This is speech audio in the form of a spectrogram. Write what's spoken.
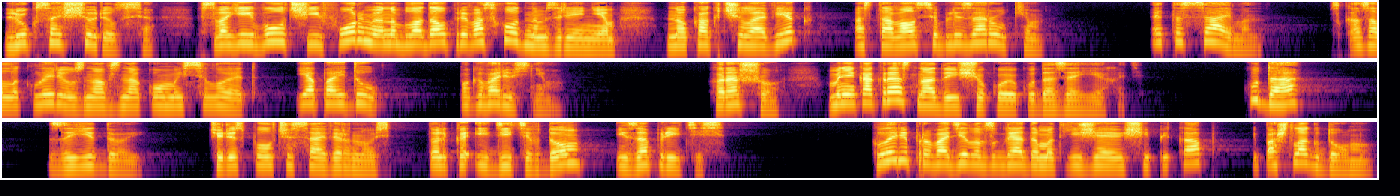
Люк сощурился. В своей волчьей форме он обладал превосходным зрением, но как человек оставался близоруким. «Это Саймон», сказала Клэри, узнав знакомый силуэт. «Я пойду, поговорю с ним». «Хорошо, мне как раз надо еще кое-куда заехать». «Куда?» «За едой. Через полчаса вернусь. Только идите в дом и запритесь». Клэри проводила взглядом отъезжающий пикап и пошла к дому.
